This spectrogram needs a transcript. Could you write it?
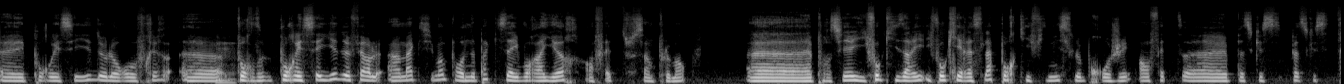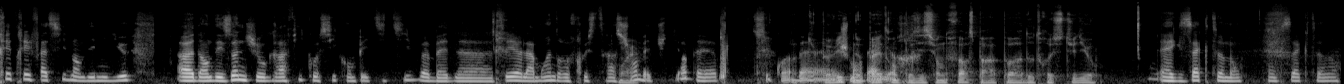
euh, pour essayer de leur offrir, euh, hmm. pour, pour essayer de faire un maximum pour ne pas qu'ils aillent voir ailleurs, en fait, tout simplement. Euh, pour dire, il faut qu'ils arrivent, il faut qu'ils restent là pour qu'ils finissent le projet, en fait, parce que parce que c'est très très facile dans des milieux, dans des zones géographiques aussi compétitives, ben, de, la moindre frustration, ben, tu te dis, oh, ben, c'est quoi, ben, Tu peux vite ne pas être en position de force par rapport à d'autres studios. Exactement, exactement,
